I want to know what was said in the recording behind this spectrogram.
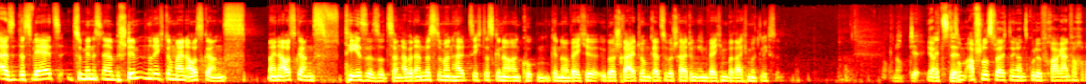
Also das wäre jetzt zumindest in einer bestimmten Richtung mein Ausgangs, meine Ausgangsthese sozusagen, aber dann müsste man halt sich das genau angucken, genau welche Überschreitungen, Grenzüberschreitungen in welchem Bereich möglich sind. Genau. Ja, zum Abschluss vielleicht eine ganz gute Frage. Einfach,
